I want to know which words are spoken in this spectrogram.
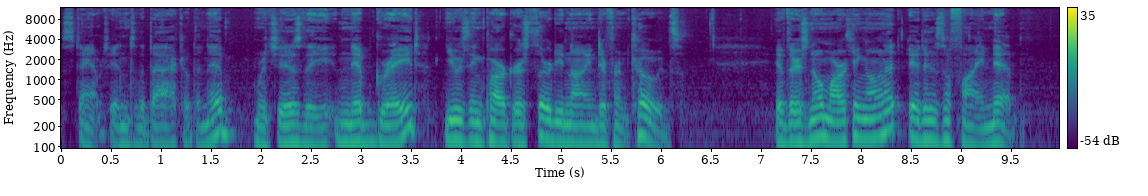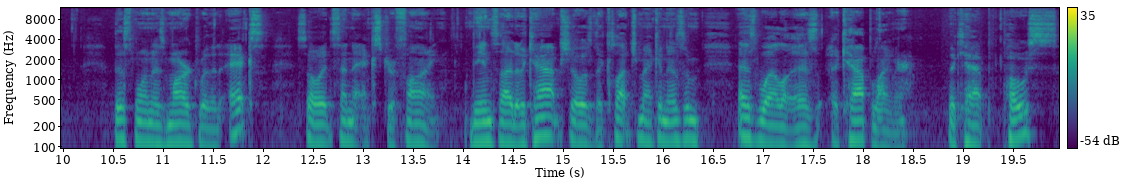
stamped into the back of the nib, which is the nib grade, using Parker's 39 different codes. If there's no marking on it, it is a fine nib. This one is marked with an X, so it's an extra fine. The inside of the cap shows the clutch mechanism as well as a cap liner. The cap posts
